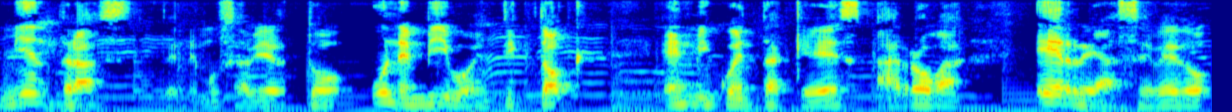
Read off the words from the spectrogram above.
Mientras, tenemos abierto un en vivo en TikTok en mi cuenta que es arroba racebedom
